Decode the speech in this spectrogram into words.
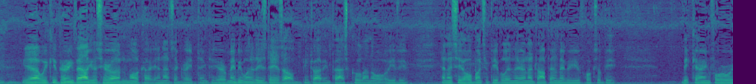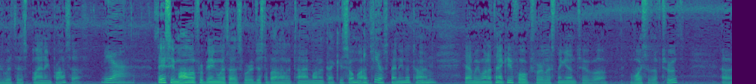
Mhm. Yeah, we keep hearing values here on Molokai, and that's a great thing to hear. Maybe one of these days I'll be driving past Kulana Oiwi, and I see a whole bunch of people in there, and I drop in. Maybe you folks will be be carrying forward with this planning process. Yeah. Stacey, mahalo for being with us. We're just about out of time. I want to thank you so much you. for spending the time. Mhm. And we want to thank you folks for listening in to uh, Voices of Truth. Uh,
